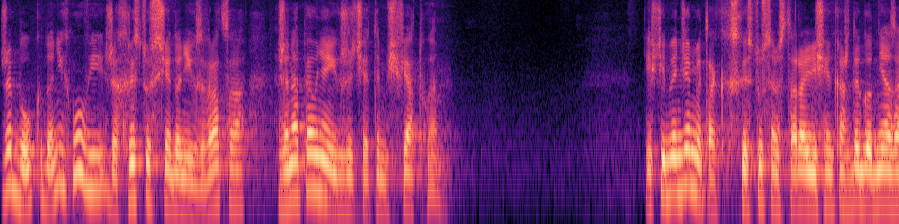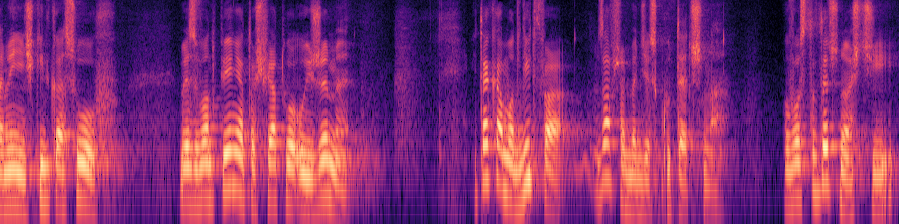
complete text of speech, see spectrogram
że Bóg do nich mówi, że Chrystus się do nich zwraca, że napełnia ich życie tym światłem. Jeśli będziemy tak z Chrystusem starali się każdego dnia zamienić kilka słów, bez wątpienia to światło ujrzymy. I taka modlitwa zawsze będzie skuteczna, bo w ostateczności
